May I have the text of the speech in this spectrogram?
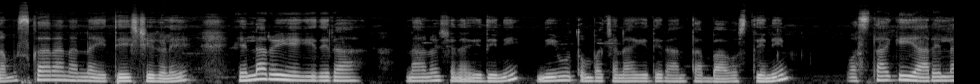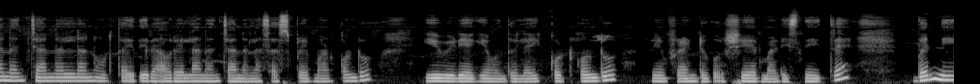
ನಮಸ್ಕಾರ ನನ್ನ ಹಿತೈಷಿಗಳೇ. ಎಲ್ಲರೂ ಹೇಗಿದ್ದೀರಾ? ನಾನು ಚೆನ್ನಾಗಿದ್ದೀನಿ. ನೀವು ತುಂಬ ಚೆನ್ನಾಗಿದ್ದೀರಾ ಅಂತ ಭಾವಿಸ್ತೀನಿ. ಹೊಸ್ದಾಗಿ ಯಾರೆಲ್ಲ ನನ್ನ ಚಾನಲ್ನ ನೋಡ್ತಾ ಇದ್ದೀರಾ, ಅವರೆಲ್ಲ ನನ್ನ ಚಾನಲ್ನ ಸಬ್ಸ್ಕ್ರೈಬ್ ಮಾಡಿಕೊಂಡು ಈ ವಿಡಿಯೋಗೆ ಒಂದು ಲೈಕ್ ಕೊಟ್ಕೊಂಡು ನಿಮ್ಮ ಫ್ರೆಂಡಿಗೂ ಶೇರ್ ಮಾಡಿ ಸ್ನೇಹಿತರೆ. ಬನ್ನಿ,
